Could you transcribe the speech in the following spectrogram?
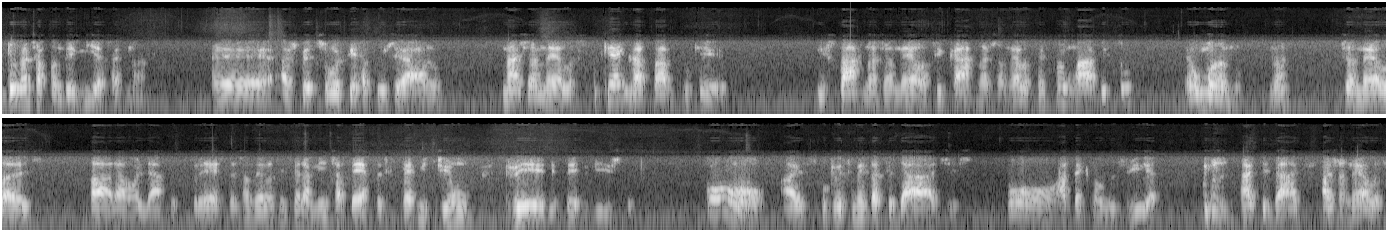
Durante a pandemia, Fernando, é, as pessoas se refugiaram nas janelas. O que é engraçado, porque estar na janela, ficar na janela, sempre foi um hábito é, humano. Né? Janelas para olhar por prestas, janelas inteiramente abertas que permitiam ver e ser visto. Com as, o crescimento das cidades, com a tecnologia, as cidades, as janelas,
